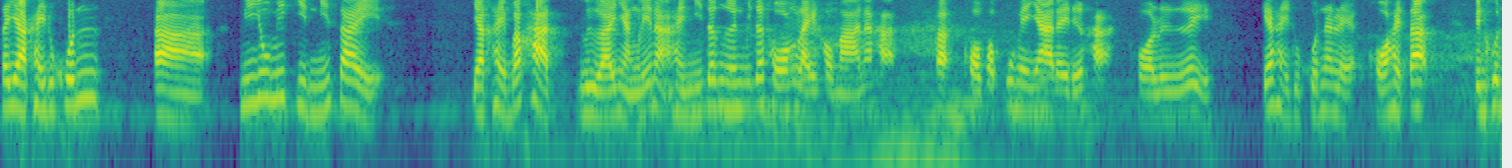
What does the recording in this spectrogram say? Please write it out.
แต่อยากให้ทุกคน อ่า มีอยู่มีกินมีใส่อยากให้บ่ขาดเหลืออย่างเลยน่ะ ให้มีแต่เงินมีแต่ทองไหลเข้ามานะคะก็ขอพ่อปู่แม่ย่าได้เด้อค่ะ ขอเลย แกให้ทุกคนนั่นแหละ ขอให้ตะเป็นคน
